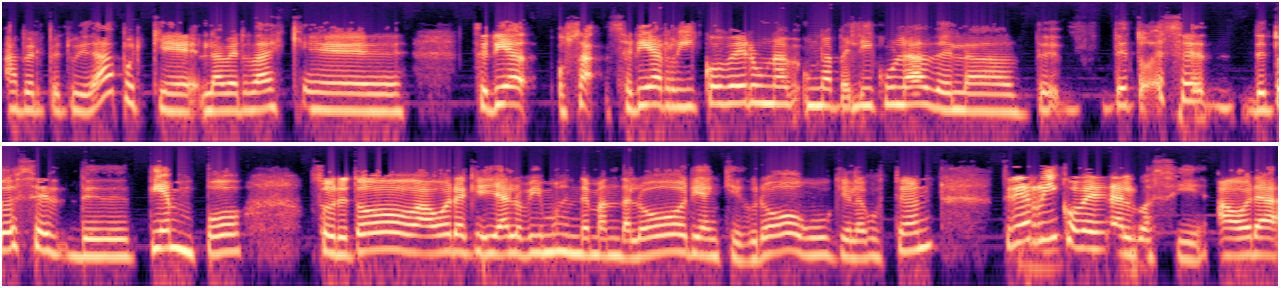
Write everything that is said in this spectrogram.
a perpetuidad, porque la verdad es que sería, o sea, sería rico ver una, una película de la, de, de todo ese, de todo ese de tiempo, sobre todo ahora que ya lo vimos en The Mandalorian, que Grogu, que la cuestión, sería rico ver algo así. Ahora,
